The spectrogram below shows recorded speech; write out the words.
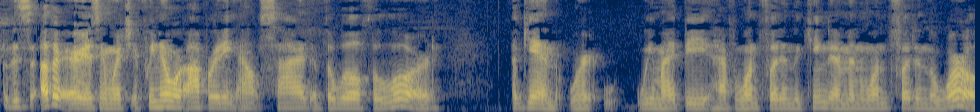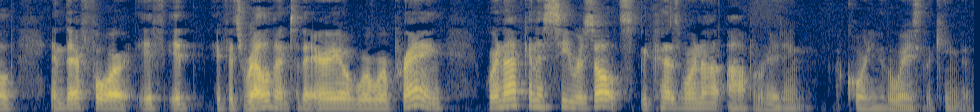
But there's other areas in which if we know we're operating outside of the will of the Lord, again, we're we might be have one foot in the kingdom and one foot in the world, and therefore if it if it's relevant to the area where we're praying, we're not going to see results because we're not operating according to the ways of the kingdom,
